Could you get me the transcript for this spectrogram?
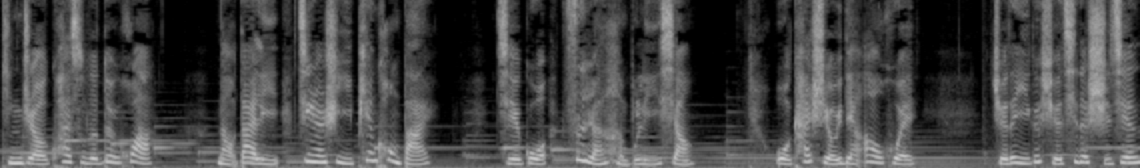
听着快速的对话，脑袋里竟然是一片空白，结果自然很不理想。我开始有一点懊悔，觉得一个学期的时间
